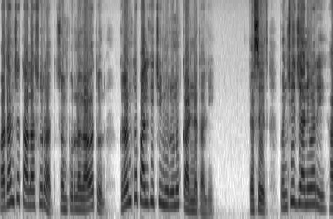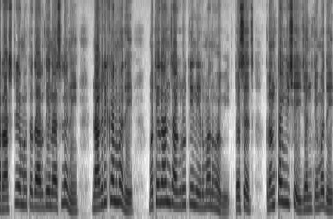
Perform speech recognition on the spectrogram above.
वादांच्या तालासुरात संपूर्ण गावातून ग्रंथ पालखीची मिरवणूक काढण्यात आली. तसेच पंचवीस जानेवारी हा राष्ट्रीय मतदार दिन असल्याने नागरिकांमध्ये मतदान जागृती निर्माण व्हावी तसेच ग्रंथाविषयी जनतेमध्ये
